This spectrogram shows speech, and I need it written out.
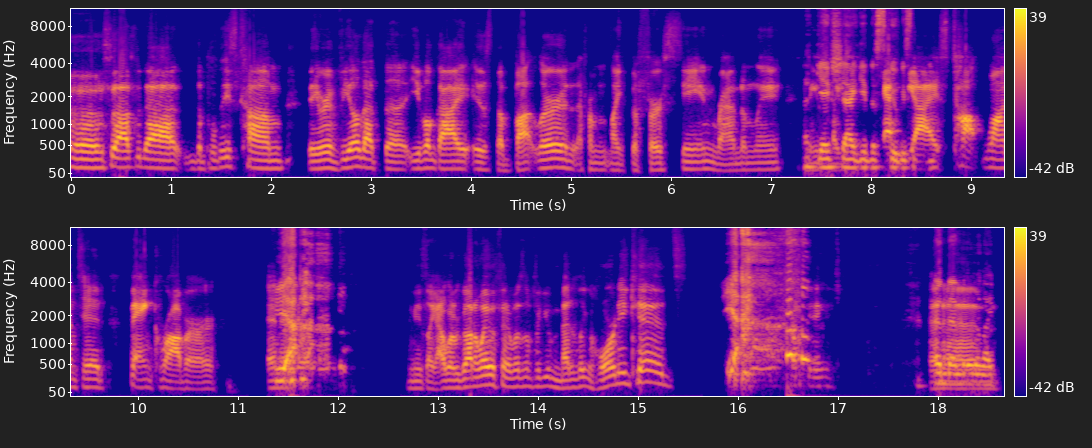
Uh, so after that, the police come. They reveal that the evil guy is the butler from like the first scene randomly. I And gave like, Shaggy the Scooby. FBI's top wanted bank robber. And, Yeah. and he's like, I would have gone away with it. It wasn't for you meddling horny kids. Yeah. and, And then they were like,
